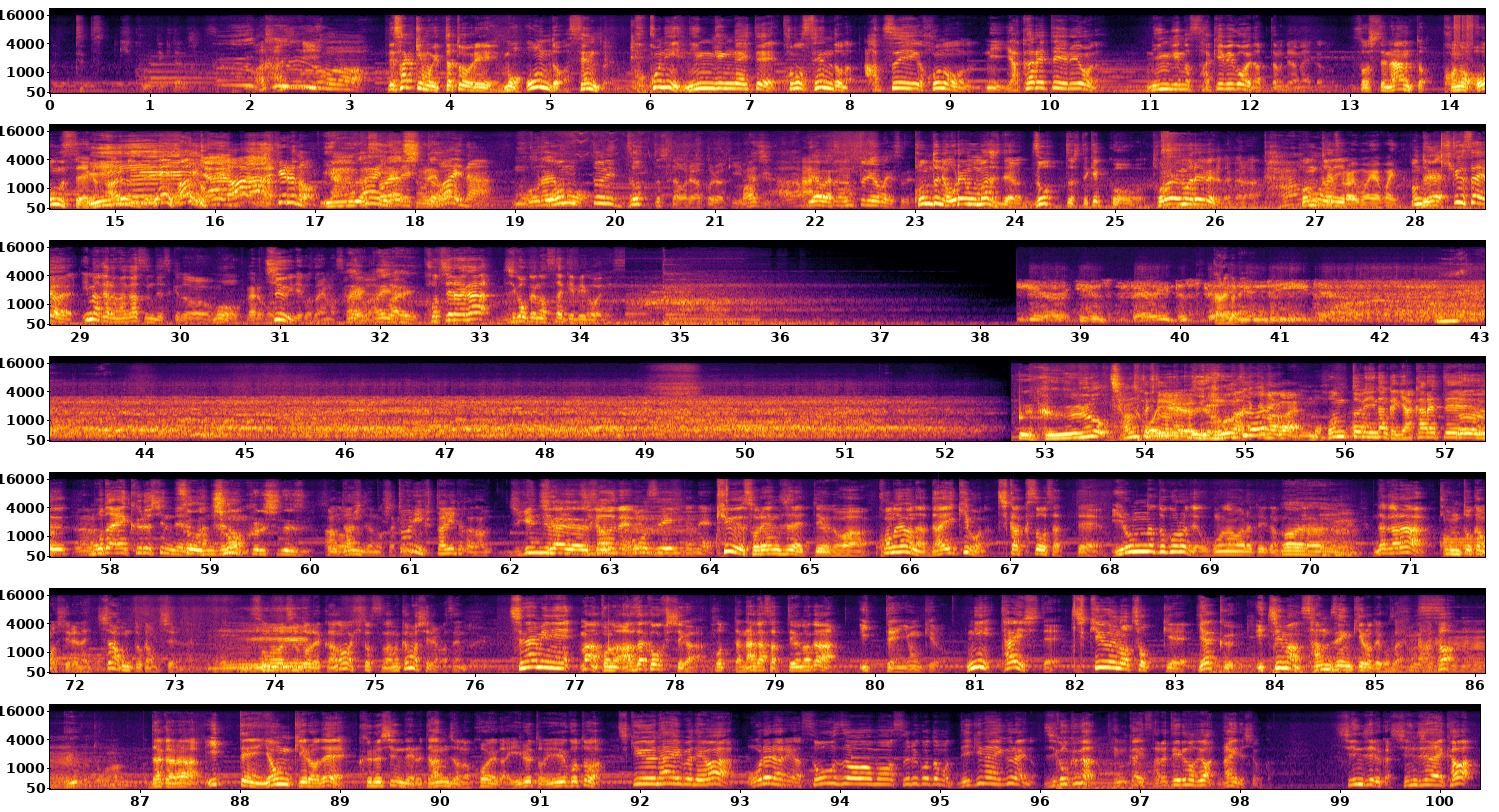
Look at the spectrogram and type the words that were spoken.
ーって聞こえてきたらしいですマジうわでさっきも言った通りもう温度は1000度よここに人間がいてこの1000度の熱い炎に焼かれているような人間の叫び声だったのではないかと。そしてなんとこの音声があるんです、えーあんのあ聞けるの？やうわそればいなはいなもう本当にゾッとした俺はこれを聞いて。マジ。やばい本当にやばいそれ本当に俺もマジでゾッとして結構トラウマレベルだから。本当にトラウマやばいな。本当にね聞く際は今から流すんですけどもう注意でございますこはれは、いはいはい。こちらが地獄の叫び声です。Here is very disturbing indeed. うぐろちゃんと人のやばくない？もう本当になんか焼かれてる、もだえ苦しんでるそう感じの。超苦しんでるそう男女の一人二人とかな次元じゃない。違うね。大勢いたね。旧ソ連時代っていうのはこのような大規模な地殻捜査っていろんなところで行われていたんですだから本当かもしれない。っちゃ本当かもしれない。そのうちどれかの一つなのかもしれませんという。ちなみにまあこのアザコフシが掘った長さっていうのが1 4キロに対して地球の直径約1万3000キロでございます。長っ。だから1 4キロで苦しんでいる男女の声がいるということは地球内部では俺らには想像もすることもできないぐらいの地獄が展開されているのではないでしょうか。信じるか信じないかは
